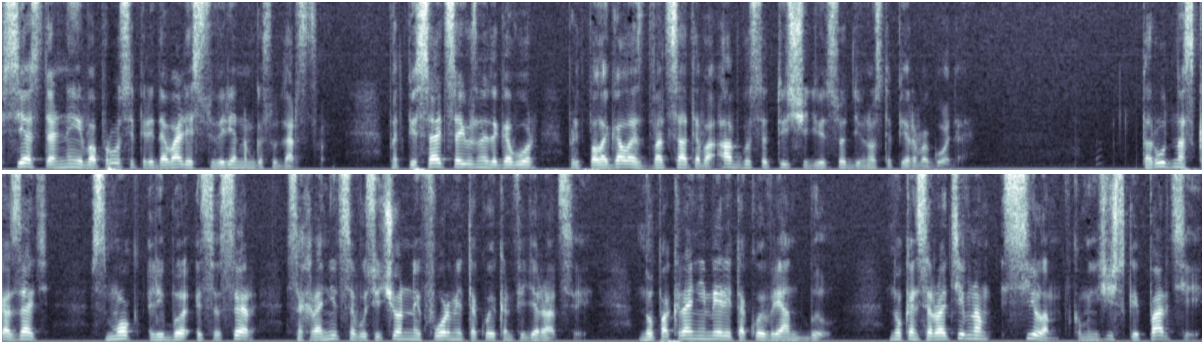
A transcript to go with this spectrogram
Все остальные вопросы передавались суверенным государствам. Подписать союзный договор предполагалось 20 августа 1991 года. Трудно сказать, смог ли бы СССР сохраниться в усеченной форме такой конфедерации, но, по крайней мере, такой вариант был. Но консервативным силам в коммунистической партии,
